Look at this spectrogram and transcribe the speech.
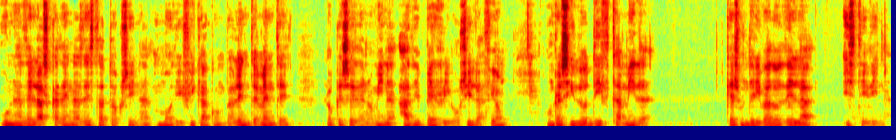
Una de las cadenas de esta toxina modifica convalentemente lo que se denomina ADP ribosilación, un residuo diftamida, que es un derivado de la histidina,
